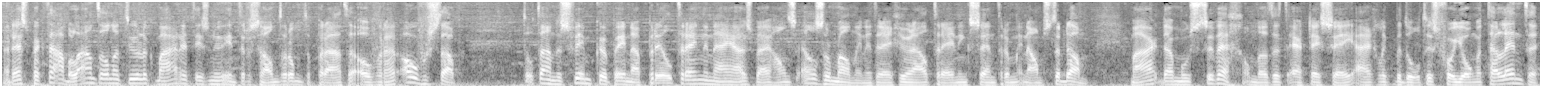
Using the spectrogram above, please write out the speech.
Een respectabel aantal natuurlijk, maar het is nu interessanter om te praten over haar overstap. Tot aan de Swim Cup in april trainde Nijhuis bij Hans Elzerman... in het regionaal trainingscentrum in Amsterdam. Maar daar moest ze weg, omdat het RTC eigenlijk bedoeld is voor jonge talenten...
